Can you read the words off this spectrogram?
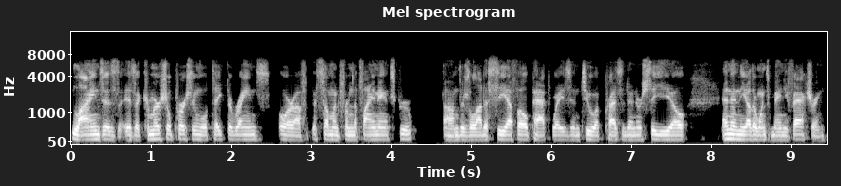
lines is, is a commercial person will take the reins or a, someone from the finance group. Um, there's a lot of CFO pathways into a president or CEO, and then the other one's manufacturing.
